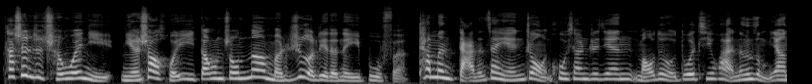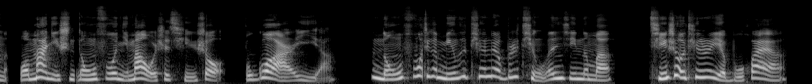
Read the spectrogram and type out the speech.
它甚至成为你年少回忆当中那么热烈的那一部分。他们打得再严重，互相之间矛盾有多激化，能怎么样呢？我骂你是农夫，你骂我是禽兽，不过而已啊。农夫这个名字听着不是挺温馨的吗？禽兽听着也不坏啊。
